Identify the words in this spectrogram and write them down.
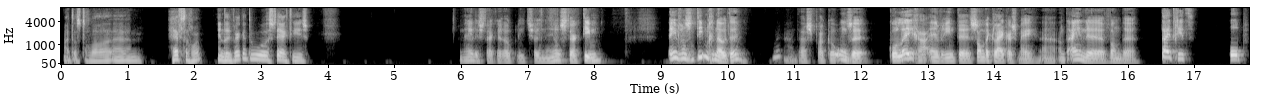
Maar het is toch wel heftig hoor. Indrukwekkend hoe sterk die is. Een hele sterke Roglic, een heel sterk team. Een van zijn teamgenoten, daar sprak onze collega en vriend eh, Sander Kleikers mee. Uh, aan het einde van de tijdrit op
